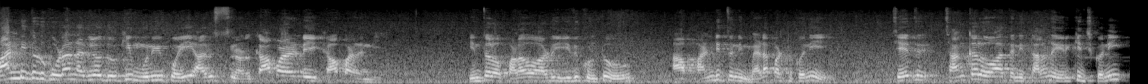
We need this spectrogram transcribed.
పండితుడు కూడా నదిలో దూకి మునిగిపోయి అరుస్తున్నాడు. కాపాడండి కాపాడండి. ఇంతలో పడవవాడు ఈదుకుంటూ ఆ పండితుని మెడ పట్టుకొని చేతి చంకలో అతని తలను ఇరికించుకొని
